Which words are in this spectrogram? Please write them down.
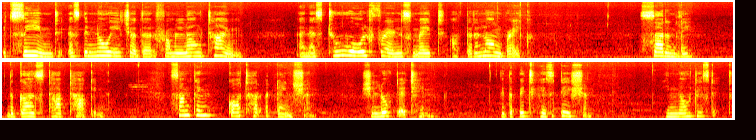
it seemed as they know each other from a long time and as two old friends met after a long break. Suddenly, the girl stopped talking. Something caught her attention. She looked at him with a bit hesitation. He noticed it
